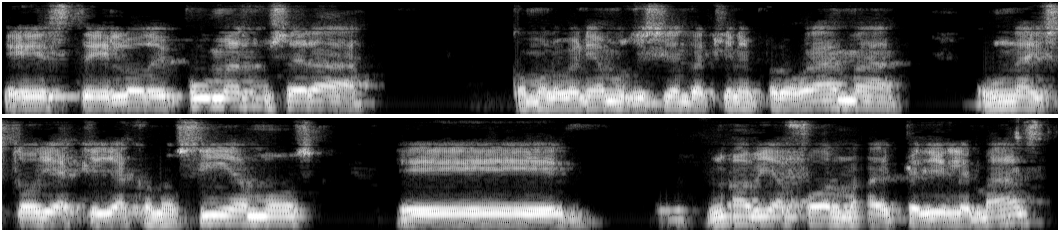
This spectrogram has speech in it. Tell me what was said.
Este, lo de Pumas, pues era, como lo veníamos diciendo aquí en el programa, una historia que ya conocíamos. Eh, no había forma de pedirle más.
